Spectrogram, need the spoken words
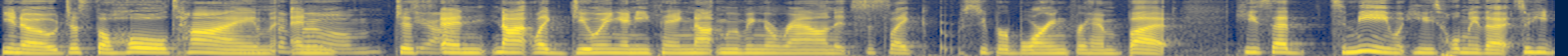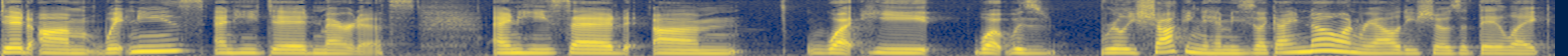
you know, just the whole time the and just yeah. and not like doing anything, not moving around. It's just like super boring for him. But he said to me, he told me that so he did um Whitney's and he did Meredith's, and he said um what he what was really shocking to him. He's like, I know on reality shows that they like,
